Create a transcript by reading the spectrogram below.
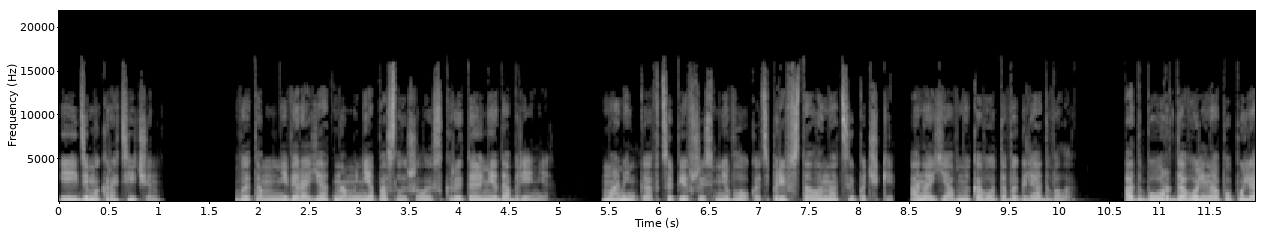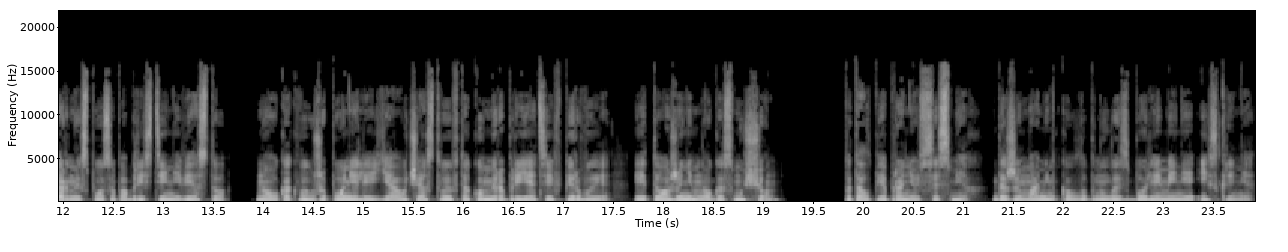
и демократичен. В этом невероятно мне послышалось скрытое неодобрение. Маменька, вцепившись мне в локоть, привстала на цыпочки. Она явно кого-то выглядывала. Отбор — довольно популярный способ обрести невесту, но, как вы уже поняли, я участвую в таком мероприятии впервые и тоже немного смущен. По толпе пронесся смех. Даже маменька улыбнулась более-менее искренне.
